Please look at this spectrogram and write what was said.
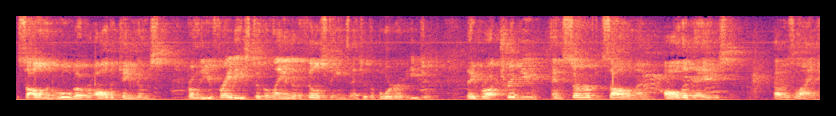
Solomon ruled over all the kingdoms from the Euphrates to the land of the Philistines and to the border of Egypt. They brought tribute and served Solomon all the days of his life.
